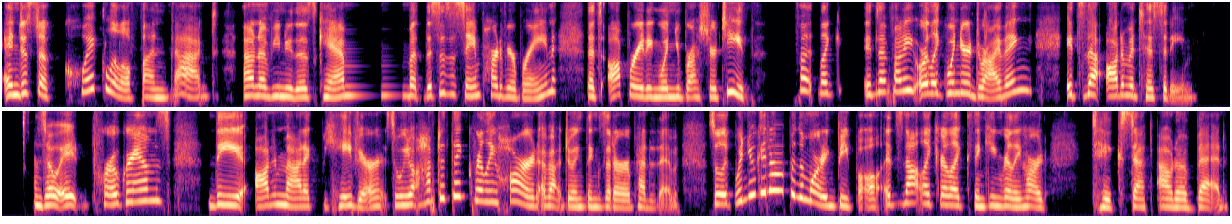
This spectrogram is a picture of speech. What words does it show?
And just a quick little fun fact, I don't know if you knew this Cam, but this is the same part of your brain that's operating when you brush your teeth. But like isn't that funny? Or like when you're driving, it's that automaticity. So it programs the automatic behavior. So we don't have to think really hard about doing things that are repetitive. So, like when you get up in the morning, people, it's not like you're like thinking really hard. Take step out of bed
